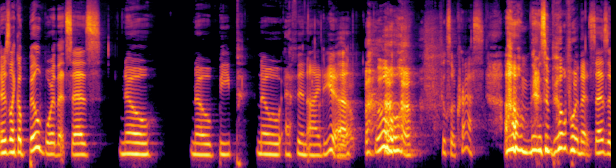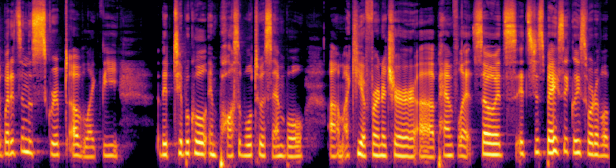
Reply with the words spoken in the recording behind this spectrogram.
there's like a billboard that says no, no beep, no effing idea. Yep. Ooh, feel so crass. Um, there's a billboard that says it, but it's in the script of like the the typical impossible to assemble um, IKEA furniture uh, pamphlet. So it's it's just basically sort of a,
